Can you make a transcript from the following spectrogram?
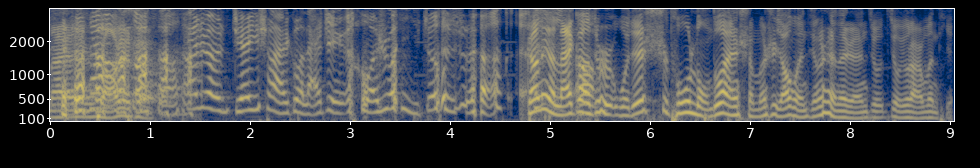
来聊这事儿。笑死了。他这直接一上来给我来这个，我说你真的是，刚那个来杠哦 就是，我觉得试图垄断什么是摇滚精神的人就就有点问题。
